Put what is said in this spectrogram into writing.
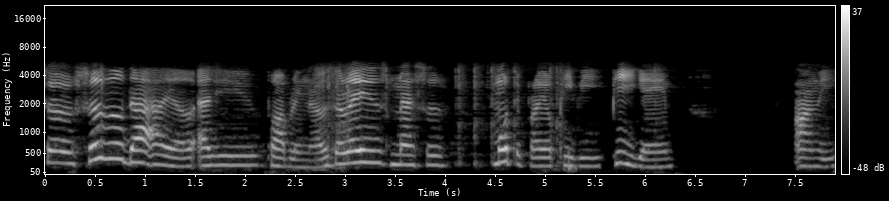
So, Server.io, as you probably know, is the latest massive multiplayer PvP game on the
